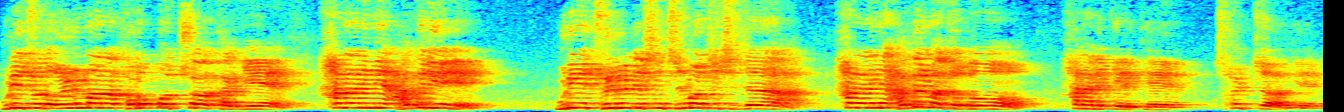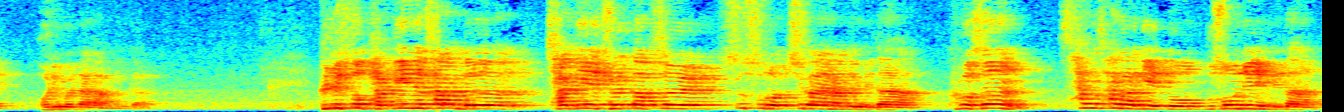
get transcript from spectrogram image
우리의 죄가 얼마나 더럽고 추악하기에 하나님의 아들이 우리의 죄를 대신 짊어지시자 하나님의 아들마저도 하나님께 이렇게 철저하게 버림을 당합니까? 그리스도 밖에 있는 사람들은 자기의 죄값을 스스로 치러야만 됩니다. 그것은 상상하기에도 무서운 일입니다.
